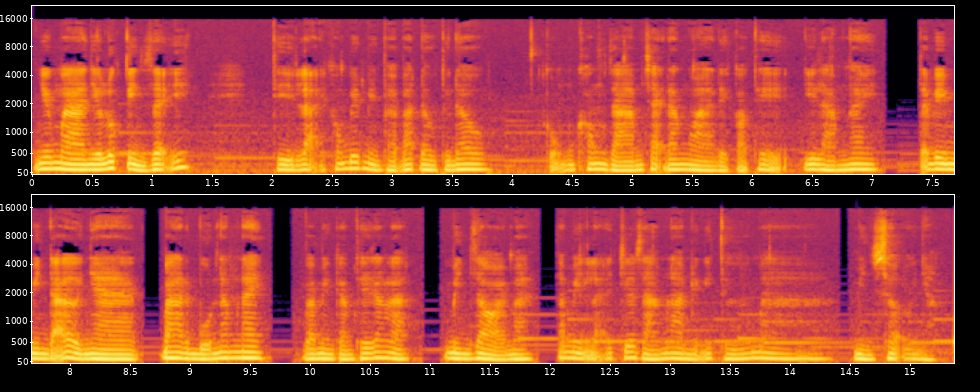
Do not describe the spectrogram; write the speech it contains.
Nhưng mà nhiều lúc tỉnh dậy thì lại không biết mình phải bắt đầu từ đâu, cũng không dám chạy ra ngoài để có thể đi làm ngay. Tại vì mình đã ở nhà 3 đến 4 năm nay và mình cảm thấy rằng là mình giỏi mà, sao mình lại chưa dám làm những cái thứ mà mình sợ nhỉ?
